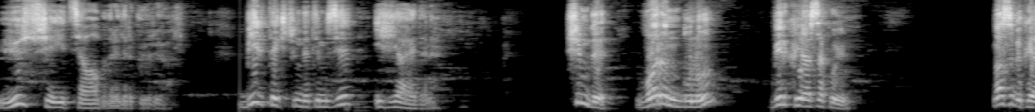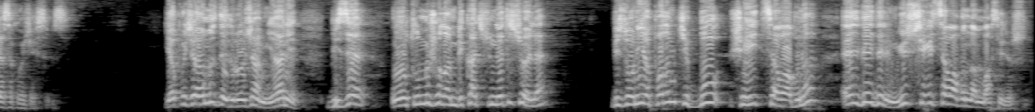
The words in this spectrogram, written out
Yüz şehit sevabı verilir buyuruyor. Bir tek sünnetimizi ihya edene. Şimdi varın bunu bir kıyasa koyun. Nasıl bir kıyasa koyacaksınız? Yapacağımız nedir hocam? Yani bize unutulmuş olan birkaç sünneti söyle. Biz onu yapalım ki bu şehit sevabını elde edelim. Yüz şehit sevabından bahsediyorsun.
